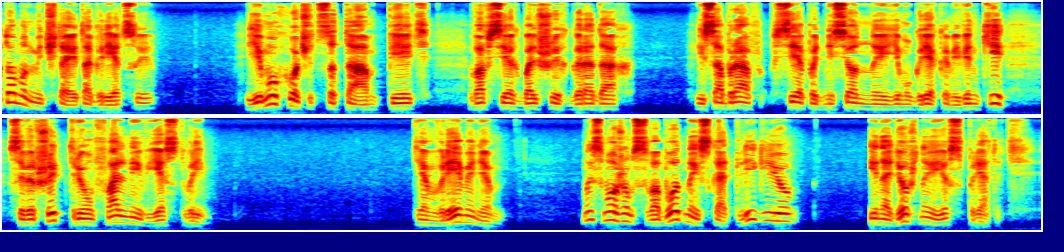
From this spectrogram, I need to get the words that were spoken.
Потом он мечтает о Греции. Ему хочется там петь во всех больших городах и, собрав все поднесенные ему греками венки, совершить триумфальный въезд в Рим. Тем временем мы сможем свободно искать Лигию и надежно ее спрятать.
